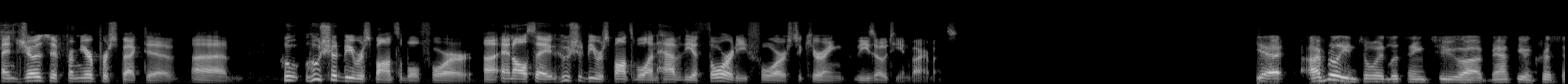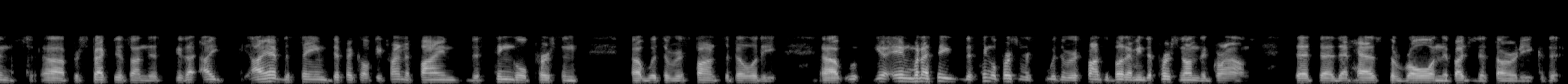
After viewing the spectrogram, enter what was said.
And Joseph, from your perspective, um, who who should be responsible for, uh, and I'll say who should be responsible and have the authority for securing these OT environments? Yeah, I've really enjoyed listening to uh, Matthew and Kristen's uh, perspectives on this because I, I, I have the same difficulty trying to find the single person uh, with the responsibility. Uh, yeah, and when I say the single person with the responsibility, I mean the person on the ground that uh, that has the role and the budget authority. Because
